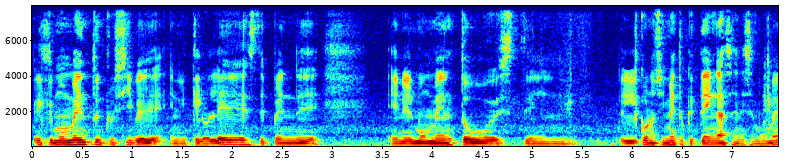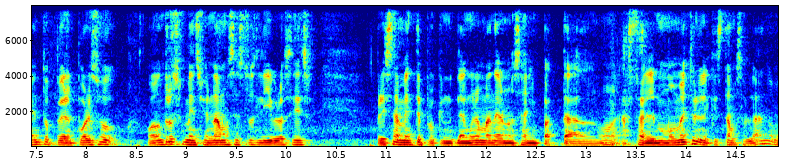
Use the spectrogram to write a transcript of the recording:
el momento inclusive en el que lo lees, depende en el momento este, el conocimiento que tengas en ese momento, pero por eso cuando nosotros mencionamos estos libros es precisamente porque de alguna manera nos han impactado. Hasta el momento en el que estamos hablando,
